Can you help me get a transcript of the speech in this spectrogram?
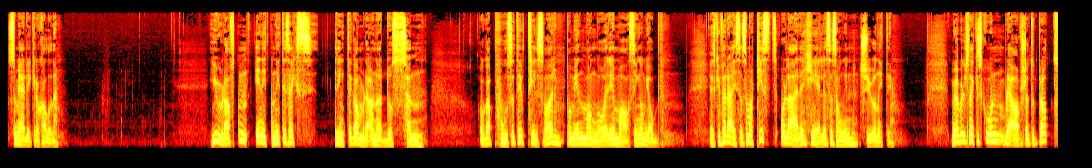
som jeg liker å kalle det. Julaften i 1996 ringte gamle Arnardos sønn og ga positivt tilsvar på min mangeårige masing om jobb. Jeg skulle få reise som artist og lære hele sesongen 97. Møbelsnekkerskolen ble avsluttet brått,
